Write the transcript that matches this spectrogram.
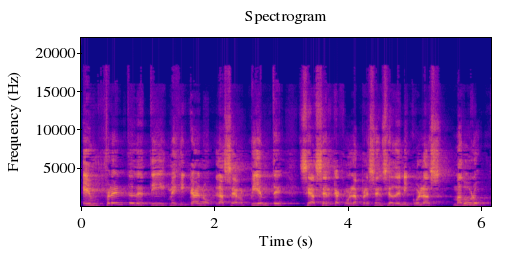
enfrente de ti, mexicano, la serpiente se acerca con la presencia de Nicolás Maduro,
